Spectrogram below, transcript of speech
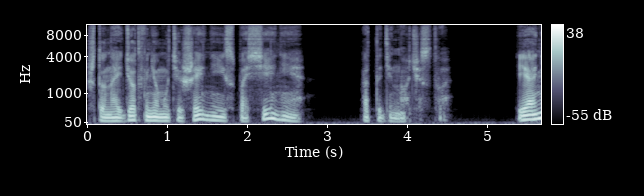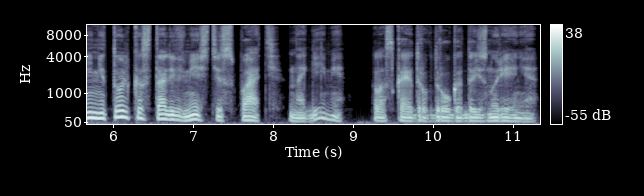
что найдет в нем утешение и спасение от одиночества. И они не только стали вместе спать ногими, лаская друг друга до изнурения,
